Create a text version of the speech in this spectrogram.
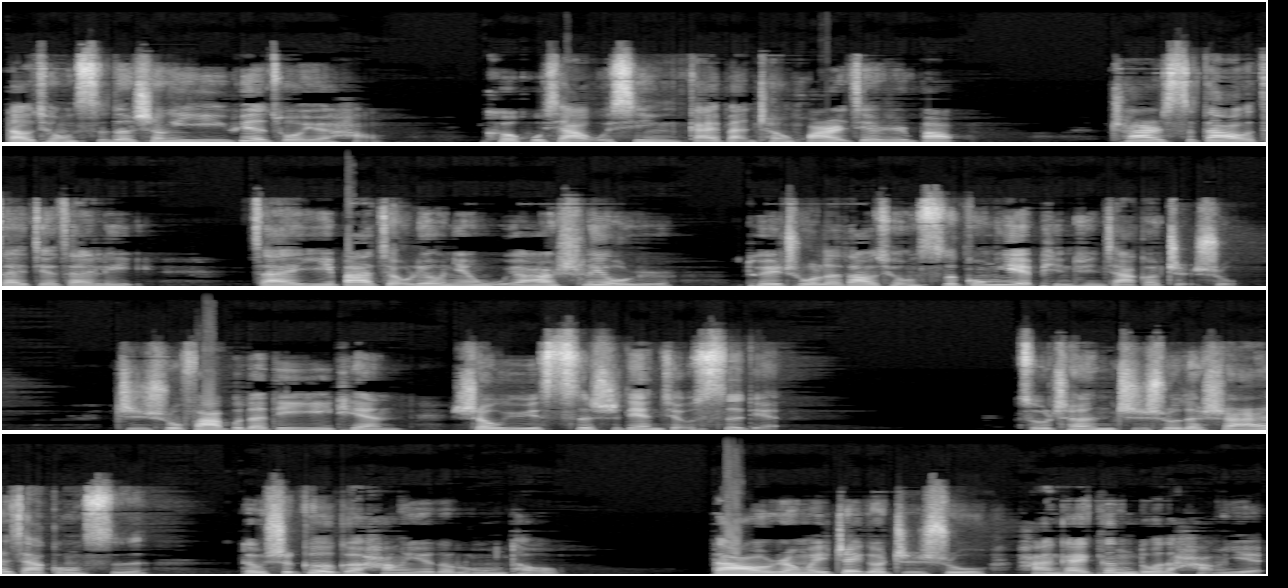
道琼斯的生意越做越好，客户下午信改版成《华尔街日报》。查尔斯道再接再厉，在一八九六年五月二十六日。推出了道琼斯工业平均价格指数，指数发布的第一天收于四十点九四点。组成指数的十二家公司都是各个行业的龙头。道认为这个指数涵盖更多的行业，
